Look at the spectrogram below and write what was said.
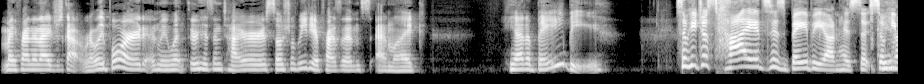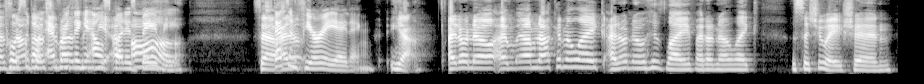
my friend and I just got really bored and we went through his entire social media presence and like he had a baby. So he just hides his baby on his. So, so he, has posts about everything his else but his at baby. So That's infuriating. yeah i don't know I'm, I'm not gonna like i don't know his life i don't know like the situation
